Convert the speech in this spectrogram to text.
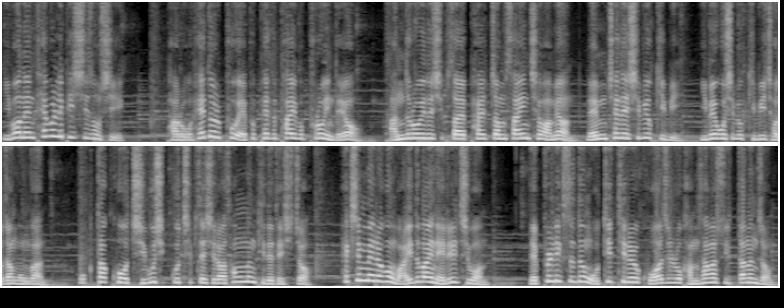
이번엔 태블릿 PC 소식. 바로 헤돌프 F패드 5 프로인데요. 안드로이드 14의 8.4인치 화면, 램 최대 16GB, 256GB 저장 공간, 옥타코어 G919 칩셋이라 성능 기대되시죠? 핵심 매력은 와이드바인 L1 지원, 넷플릭스 등 OTT를 고화질로 감상할 수 있다는 점,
